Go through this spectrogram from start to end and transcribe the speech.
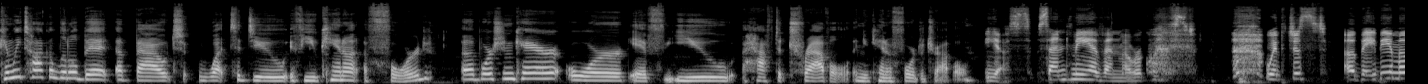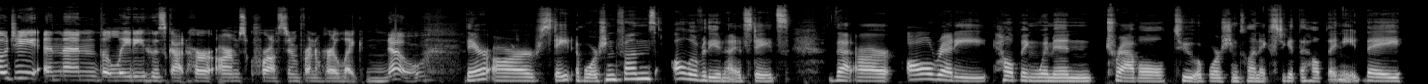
Can we talk a little bit about what to do if you cannot afford abortion care or if you have to travel and you can't afford to travel? Yes. Send me a Venmo request. with just a baby emoji and then the lady who's got her arms crossed in front of her, like, no. There are state abortion funds all over the United States that are already helping women travel to abortion clinics to get the help they need. They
